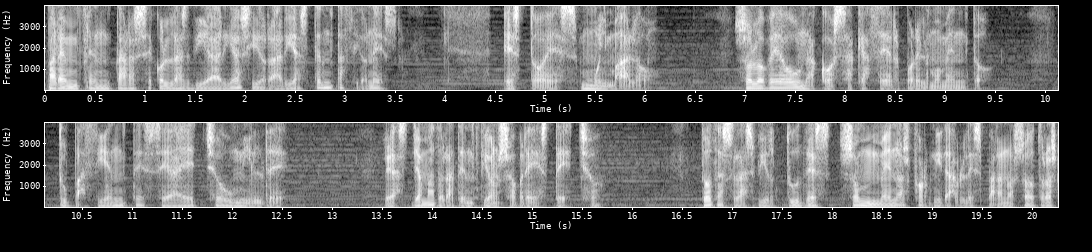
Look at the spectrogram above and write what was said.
para enfrentarse con las diarias y horarias tentaciones. Esto es muy malo Solo veo una cosa que hacer por el momento. Tu paciente se ha hecho humilde. ¿Le has llamado la atención sobre este hecho? Todas las virtudes son menos formidables para nosotros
